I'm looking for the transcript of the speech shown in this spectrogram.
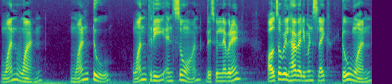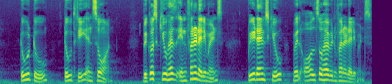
1, 1, 1, 2, 1, 3 and so on. This will never end. Also we'll have elements like 2, 1, 2, 2, 2, 3 and so on. Because Q has infinite elements, P times Q will also have infinite elements.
